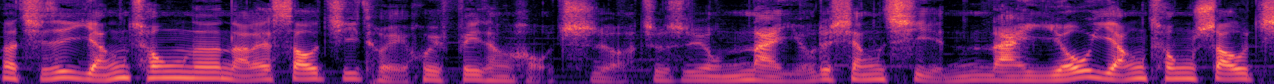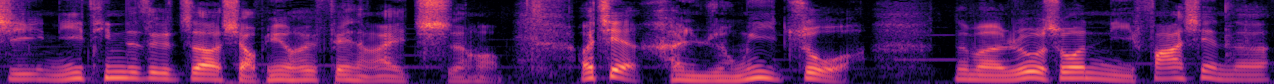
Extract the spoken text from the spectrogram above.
那其实洋葱呢，拿来烧鸡腿会非常好吃啊，就是用奶油的香气，奶油洋葱烧鸡，你一听着这个知道小朋友会非常爱吃哈，而且很容易做。那么如果说你发现呢，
